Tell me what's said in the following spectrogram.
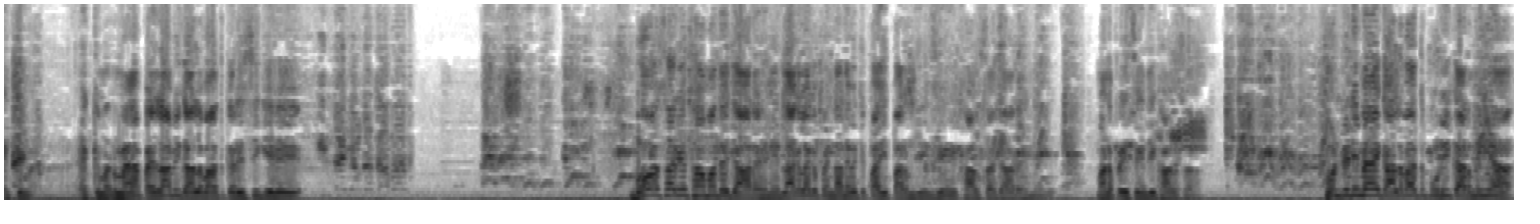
ਇੱਕ ਮਿੰਟ ਇੱਕ ਮਿੰਟ। ਮੈਂ ਪਹਿਲਾਂ ਵੀ ਗੱਲਬਾਤ ਕਰੀ ਸੀਗੀ ਇਹ। ਕੀਤਾ ਜਾਂਦਾ ਦਾਵਾ ਬਹੁਤ ਸਾਰੀਆਂ ਥਾਵਾਂ ਤੇ ਜਾ ਰਹੇ ਨੇ। ਅਲੱਗ-ਅਲੱਗ ਪਿੰਡਾਂ ਦੇ ਵਿੱਚ ਭਾਈ ਪਰਮਜੀਤ ਸਿੰਘ ਖਾਲਸਾ ਜਾ ਰਹੇ ਨੇ ਮਨਪ੍ਰੀਤ ਸਿੰਘ ਜੀ ਖਾਲਸਾ। ਹੁਣ ਜਿਹੜੀ ਮੈਂ ਇਹ ਗੱਲਬਾਤ ਪੂਰੀ ਕਰਨੀ ਆ,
